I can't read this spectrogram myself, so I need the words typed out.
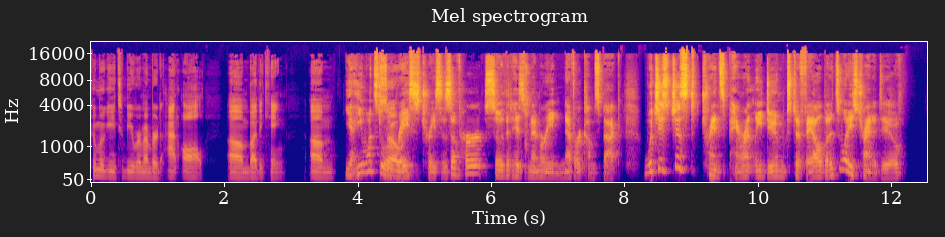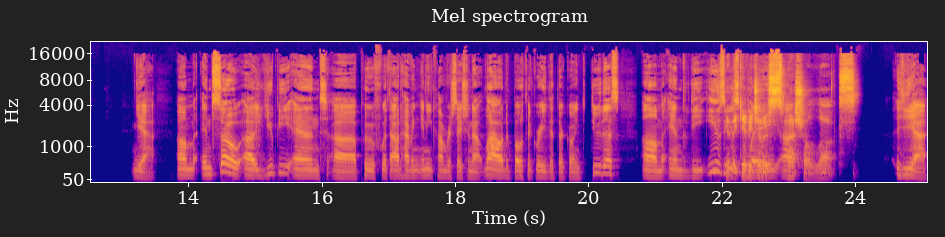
Kumugi to be remembered at all um, by the king. Um, Yeah, he wants to So- erase traces of her so that his memory never comes back, which is just transparently doomed to fail, but it's what he's trying to do. Yeah. Um, and so uh, Yuppie and uh, Poof, without having any conversation out loud, both agree that they're going to do this. Um, and the easiest Yeah, they give each way, other uh, special looks. yeah,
